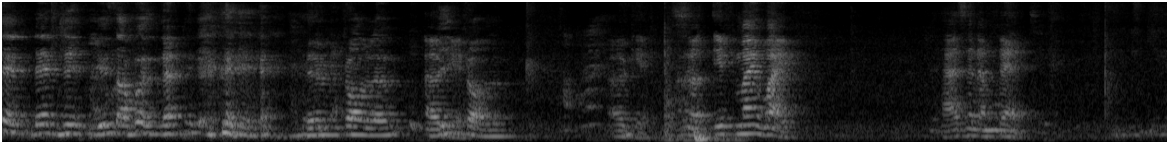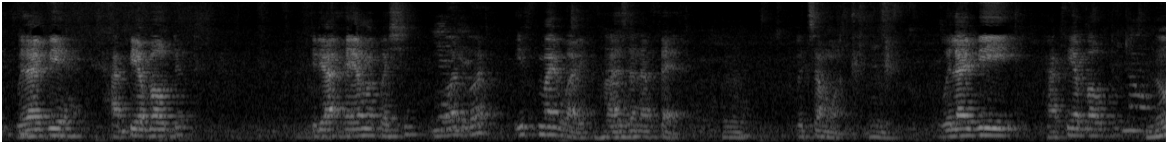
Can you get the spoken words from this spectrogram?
said that you suppose nothing. the problem, okay. big problem. Okay. So if my wife has an affair, will I be happy about it? Did you hear my question? Yeah, what? Yeah. What? If my wife has an affair mm. with someone, mm. will I be happy about it? No. No.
